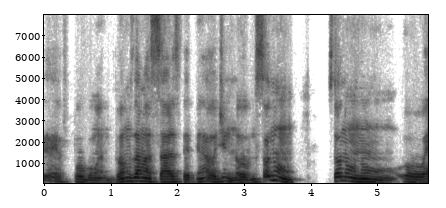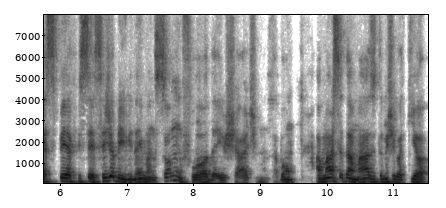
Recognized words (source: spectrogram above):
é, é, fogo, mano. Vamos amassar as pepinas. Oh, de novo, só não, Só no, o SPFC, seja bem-vindo aí, mano. Só não floda aí o chat, mano, tá bom? A Márcia Damasio também chegou aqui, ó.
